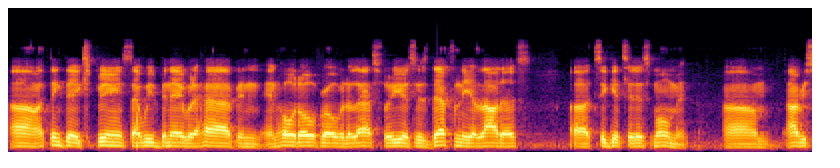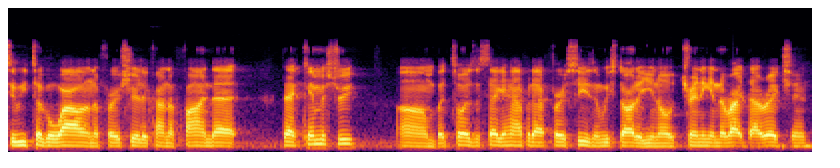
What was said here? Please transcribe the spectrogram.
Uh, I think the experience that we've been able to have and, and hold over over the last few years has definitely allowed us uh, to get to this moment. Um, obviously, we took a while in the first year to kind of find that that chemistry. Um, but towards the second half of that first season, we started, you know, trending in the right direction.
